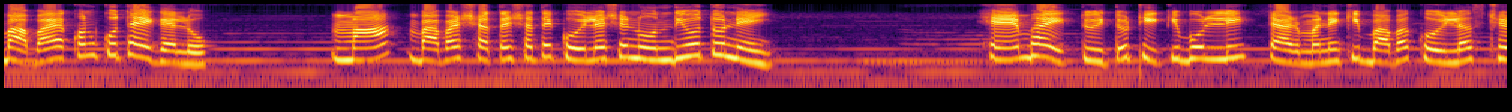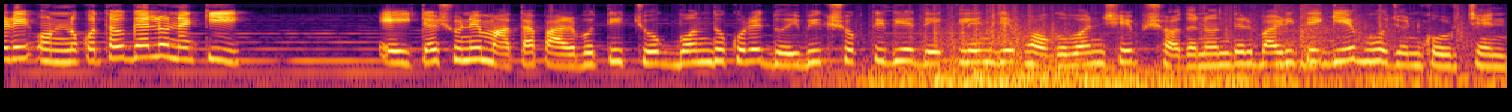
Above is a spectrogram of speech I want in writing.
বাবা এখন কোথায় গেল? মা, বাবার সাথে সাথে কৈলাসে নন্দীও তো নেই। হ্যাঁ ভাই, তুই তো ঠিকই বললি, তার মানে কি বাবা কৈলাস ছেড়ে অন্য কোথাও গেল নাকি? এইটা শুনে মাতা পার্বতী চোখ বন্ধ করে দৈবিক শক্তি দিয়ে দেখলেন যে ভগবান শিব সদানন্দের বাড়িতে গিয়ে ভোজন করছেন।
